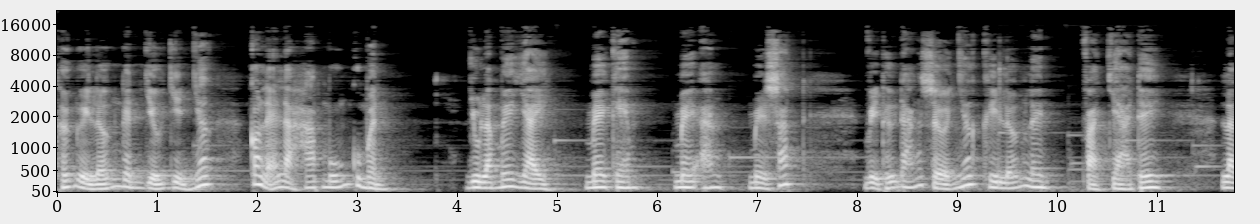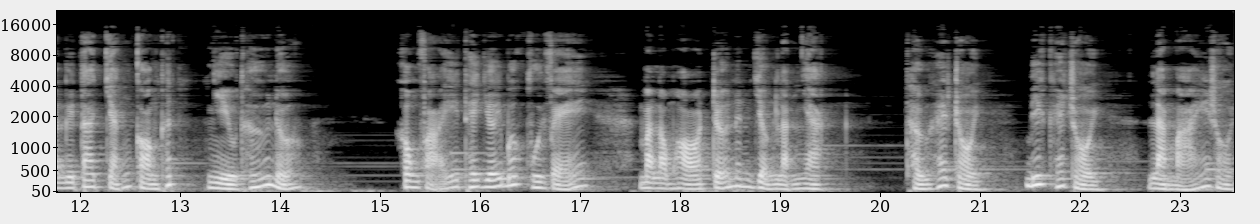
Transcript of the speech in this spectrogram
Thứ người lớn nên giữ gìn nhất có lẽ là ham muốn của mình. Dù là mê giày, mê kem, mê ăn, mê sách, vì thứ đáng sợ nhất khi lớn lên và già đi là người ta chẳng còn thích nhiều thứ nữa. Không phải thế giới bớt vui vẻ mà lòng họ trở nên dần lạnh nhạt. Thử hết rồi, biết hết rồi làm mãi rồi,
